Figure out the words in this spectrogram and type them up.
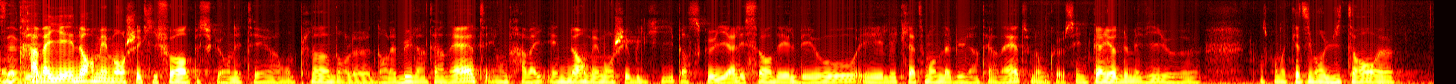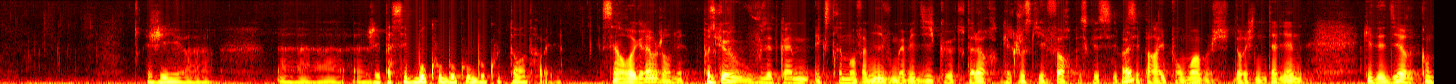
on travaillait énormément chez Clifford parce qu'on était en plein dans, le, dans la bulle Internet et on travaille énormément chez Wilkie parce qu'il y a l'essor des LBO et l'éclatement de la bulle Internet. Donc c'est une période de ma vie pendant quasiment 8 ans, euh, euh, euh, j'ai passé beaucoup, beaucoup, beaucoup de temps à travailler. C'est un regret aujourd'hui? Parce que vous êtes quand même extrêmement famille. Vous m'avez dit que tout à l'heure, quelque chose qui est fort, parce que c'est pareil pour moi, moi je suis d'origine italienne, qui est de dire quand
